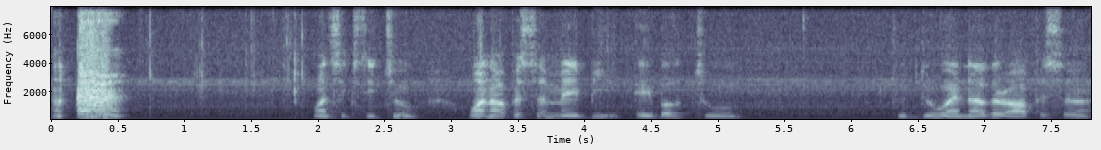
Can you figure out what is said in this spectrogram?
162. One officer may be able to to do another officer.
